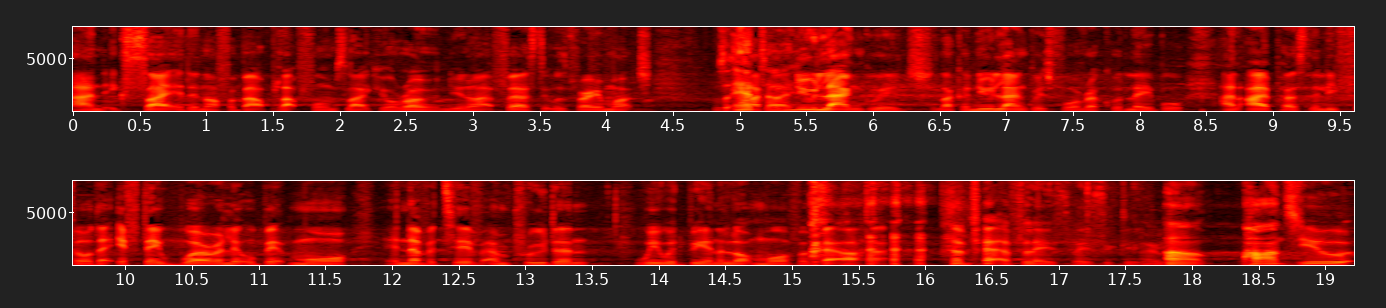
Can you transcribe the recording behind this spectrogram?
and excited enough about platforms like your own. You know, at first it was very much It was anti. like a new language, like a new language for a record label. And I personally feel that if they were a little bit more innovative and prudent, we would be in a lot more of a better, a better place, basically. Uh, Hans, you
